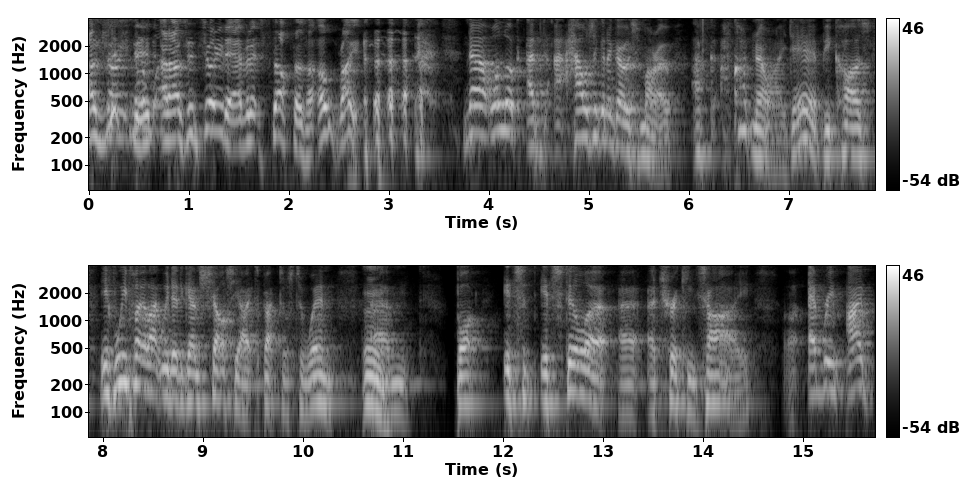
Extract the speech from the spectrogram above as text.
I was Sorry, listening no, and I was enjoying it, and then it stopped. I was like, "Oh, right." no, well, look, I, I, how's it going to go tomorrow? I've, I've got no idea because if we play like we did against Chelsea, I expect us to win. Mm. Um, but it's it's still a, a, a tricky tie. Uh, every I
